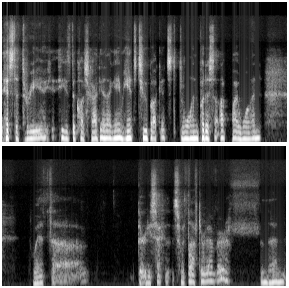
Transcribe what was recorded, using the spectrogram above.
hits the three. He's the clutch guy at the end of that game. He hits two buckets. The one put us up by one with uh, 30 seconds with left or whatever. And then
